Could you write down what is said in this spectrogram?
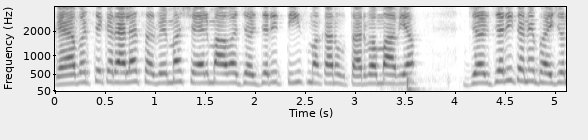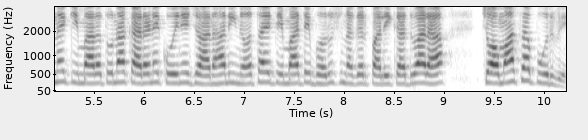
ગયા વર્ષે કરાયેલા સર્વેમાં શહેરમાં આવા જર્જરિત ત્રીસ મકાનો ઉતારવામાં આવ્યા. જર્જરિત અને ભયજનક ઇમારતોના કારણે કોઈને જાનહાની ન થાય તે માટે ભરૂચ નગરપાલિકા દ્વારા ચોમાસા પૂર્વે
